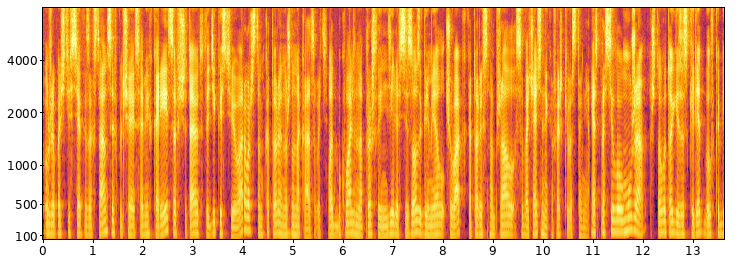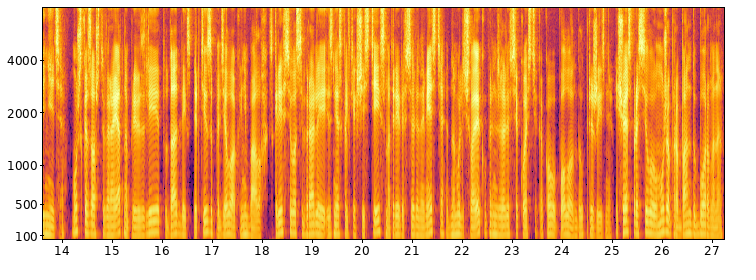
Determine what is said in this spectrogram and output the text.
уже почти все казахстанцы, включая самих корейцев, считают это дикостью и варварством, которое нужно наказывать. Вот буквально на прошлой неделе в СИЗО загремел чувак, который снабжал собачатиной кафешки в Астане. Я спросила у мужа, что в итоге за скелет был в кабинете. Муж сказал, что, вероятно, привезли туда для экспертизы по делу о каннибалах. Скорее всего, собирали из нескольких частей, смотрели, все ли на месте, одному ли человеку принадлежали все кости, какого пола он был при жизни. Еще я спросила у мужа про банду Бормана,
